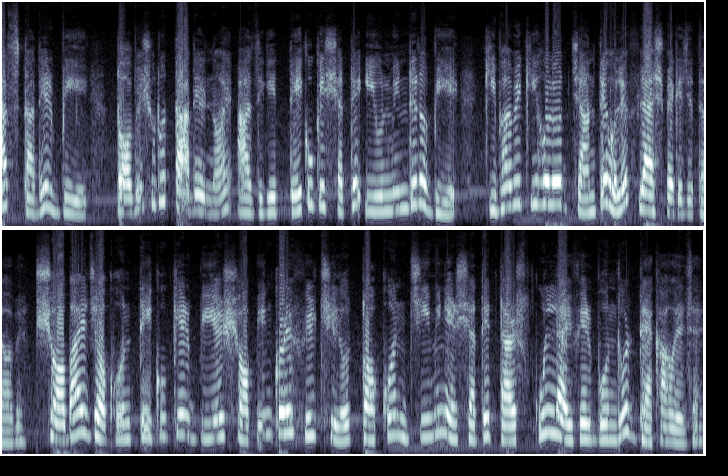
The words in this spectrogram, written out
আজ তাদের বিয়ে। তবে শুধু তাদের নয় আজকে টেকুকের সাথে ইউনমিনদেরও বিয়ে। কীভাবে কি হলো জানতে হলে ফ্ল্যাশব্যাকে যেতে হবে। সবাই যখন টেকুকের বিয়ের শপিং করে ফিরছিল, তখন জিমিনের সাথে তার স্কুল লাইফের বন্ধুর দেখা হয়ে যায়।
